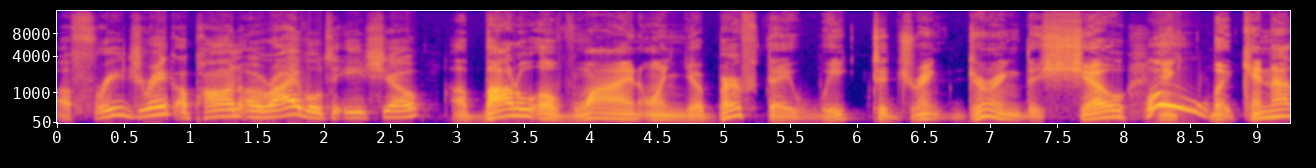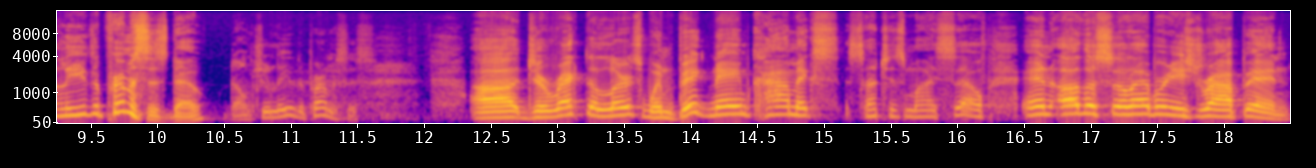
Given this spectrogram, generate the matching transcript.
a free drink upon arrival to each show, A bottle of wine on your birthday week to drink during the show, and- but cannot leave the premises though. Don't you leave the premises. Uh, direct alerts when big name comics such as myself and other celebrities drop in.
